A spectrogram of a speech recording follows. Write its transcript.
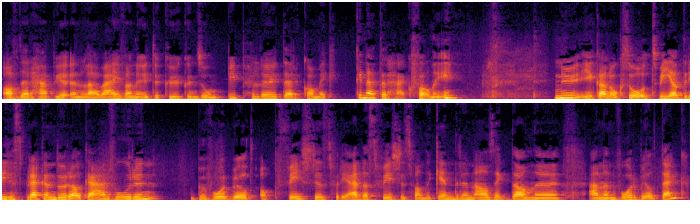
Of daar heb je een lawaai vanuit de keuken, zo'n piepgeluid. Daar kom ik knetterhek van. Hé. Nu, je kan ook zo twee à drie gesprekken door elkaar voeren. Bijvoorbeeld op feestjes, verjaardagsfeestjes van de kinderen, als ik dan uh, aan een voorbeeld denk.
